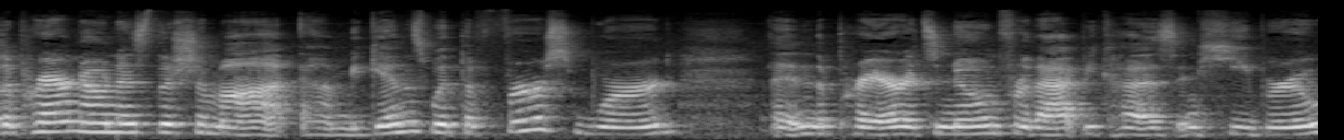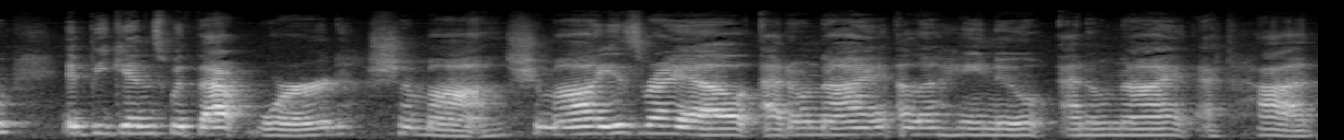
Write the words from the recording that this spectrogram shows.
the prayer known as the Shema um, begins with the first word in the prayer. It's known for that because in Hebrew it begins with that word Shema. Shema Israel Adonai Eloheinu Adonai Echad.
